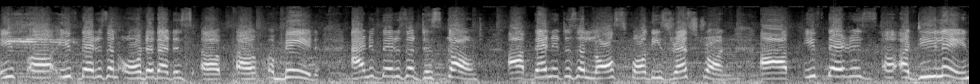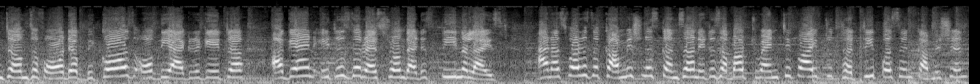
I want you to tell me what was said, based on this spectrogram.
if, uh, if there is an order that is uh, uh, made and if there is a discount uh, then it is a loss for these restaurants. Uh, if there is a, a, delay in terms of order because of the aggregator, again it is the restaurant that is penalized. And as far as the commission is concerned, it is about 25 to 30 percent commission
